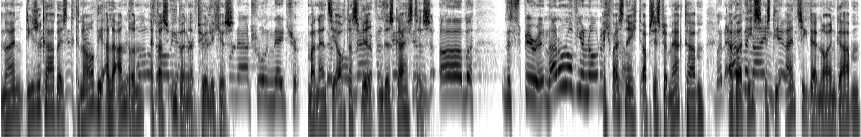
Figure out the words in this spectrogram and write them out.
Nein, diese Gabe ist genau wie alle anderen etwas Übernatürliches. Man nennt sie auch das Wirken des Geistes. Ich weiß nicht, ob Sie es bemerkt haben, aber dies ist die einzige der neuen Gaben,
